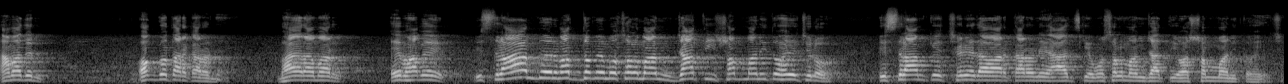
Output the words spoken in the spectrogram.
আমাদের অজ্ঞতার কারণে। ভাইয়ের আমার, এভাবে ইসলামের মাধ্যমে মুসলমান জাতি সম্মানিত হয়েছিল, ইসলামকে ছেড়ে দেওয়ার কারণে আজকে মুসলমান জাতি অসম্মানিত হয়েছে।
